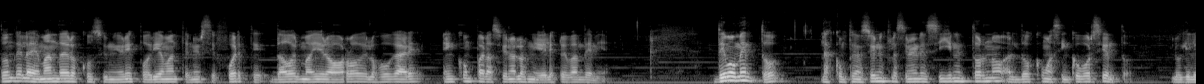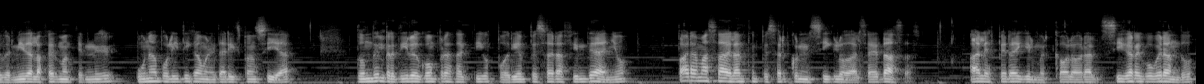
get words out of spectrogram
donde la demanda de los consumidores podría mantenerse fuerte dado el mayor ahorro de los hogares en comparación a los niveles prepandemia. De momento, las compensaciones inflacionarias siguen en torno al 2,5%, lo que le permite a la Fed mantener una política monetaria expansiva, donde el retiro de compras de activos podría empezar a fin de año para más adelante empezar con el ciclo de alza de tasas, a la espera de que el mercado laboral siga recuperando,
